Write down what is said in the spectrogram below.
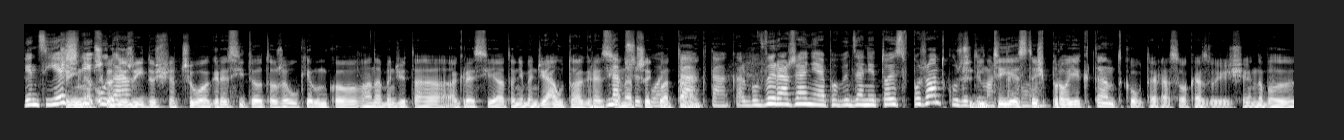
Więc jeśli Czyli na przykład, uda... jeżeli doświadczyło agresji, to to, że ukierunkowana będzie ta agresja, to nie będzie autoagresja na, przykład, tak? tak, tak. Albo wyrażenie, powiedzenie, to jest w porządku, że ty Czyli masz ty taką... jesteś projektantką teraz, okazuje się, no bo,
